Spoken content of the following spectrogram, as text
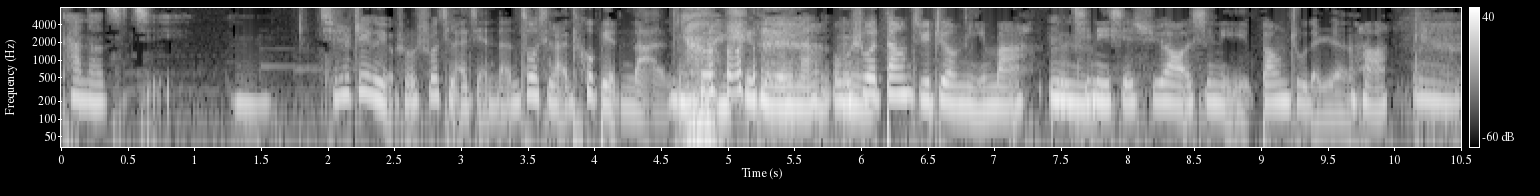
看到自己。嗯。其实这个有时候说起来简单，做起来特别难。是特别难。我们说当局者迷嘛，嗯尤其那些需要心理帮助的人哈。嗯，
